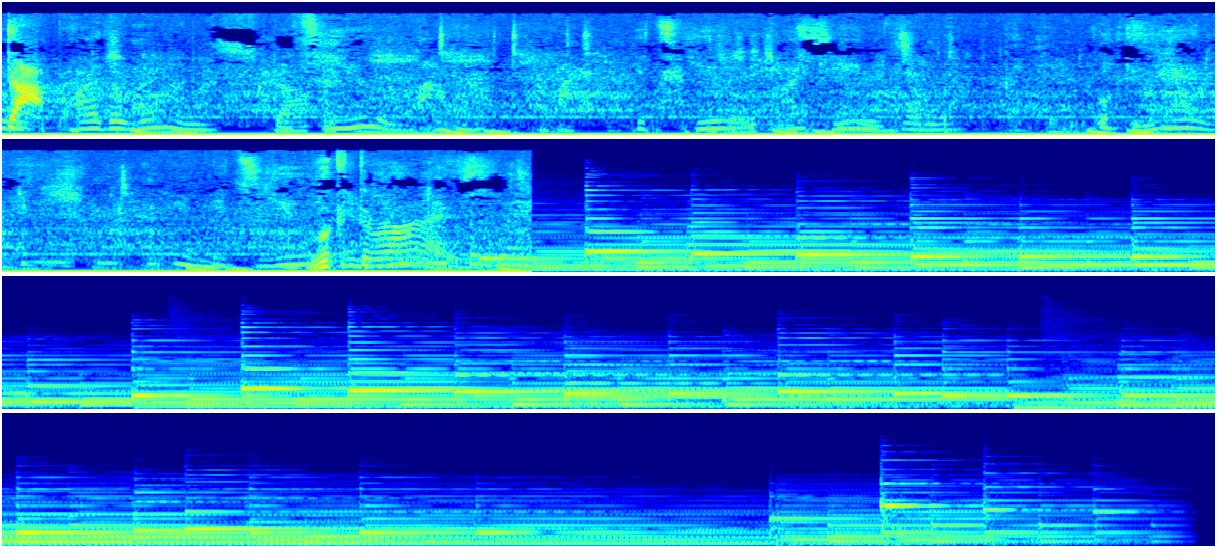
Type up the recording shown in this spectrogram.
Stop it. are the one. It's you. It's you I came for. It's you. It's you. Look at their you eyes. the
